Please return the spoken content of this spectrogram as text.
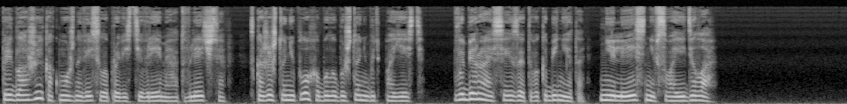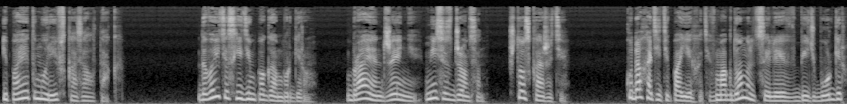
Предложи, как можно весело провести время, отвлечься, скажи, что неплохо было бы что-нибудь поесть. Выбирайся из этого кабинета, не лезь ни в свои дела. И поэтому Рив сказал так. «Давайте съедим по гамбургеру. Брайан, Дженни, миссис Джонсон, что скажете? Куда хотите поехать, в Макдональдс или в Бичбургер?»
